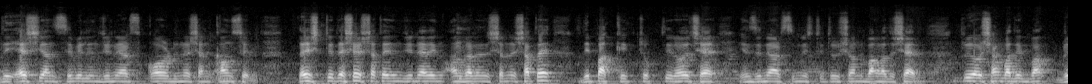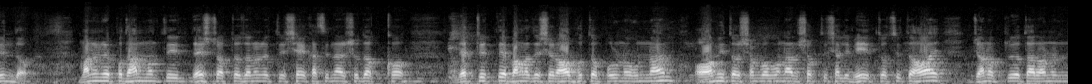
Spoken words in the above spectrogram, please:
the Asian Civil Engineers Coordination Council, তেইশটি দেশের সাথে ইঞ্জিনিয়ারিং অর্গানাইজেশনের সাথে দ্বিপাক্ষিক চুক্তি রয়েছে ইঞ্জিনিয়ার্স ইনস্টিটিউশন বাংলাদেশের। প্রিয় সাংবাদিক বৃন্দ, মাননীয় প্রধানমন্ত্রী দেশরত্ন জননেত্রী শেখ হাসিনার সুদক্ষ নেতৃত্বে বাংলাদেশের অভূতপূর্ণ উন্নয়ন ও অমিত সম্ভাবনার শক্তিশালী ভিত রচিত হয়। জনপ্রিয়তার অনন্য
